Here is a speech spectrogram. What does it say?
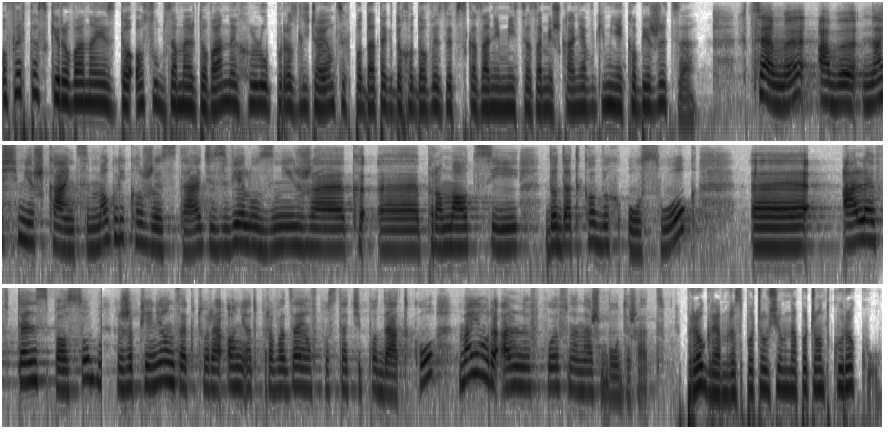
Oferta skierowana jest do osób zameldowanych lub rozliczających podatek dochodowy ze wskazaniem miejsca zamieszkania w gminie Kobierzyce. Chcemy, aby nasi mieszkańcy mogli korzystać z wielu zniżek, e, promocji, dodatkowych usług, e, ale w ten sposób, że pieniądze, które oni odprowadzają w postaci podatku, mają realny wpływ na nasz budżet. Program rozpoczął się na początku roku.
